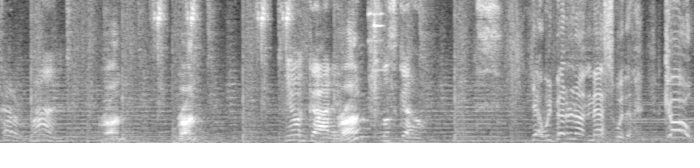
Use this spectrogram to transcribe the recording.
Gotta run. Run. Run. You know what? Got it. Run? Let's go. Yeah, we better not mess with him. Go!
